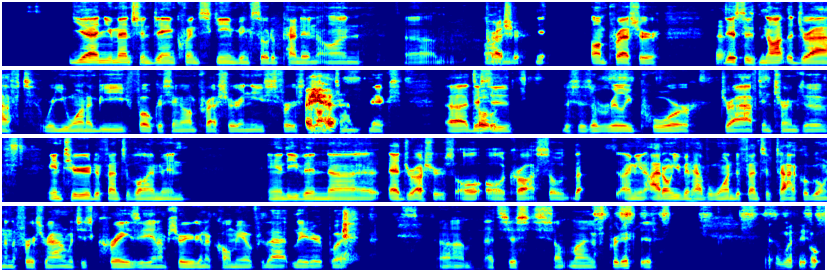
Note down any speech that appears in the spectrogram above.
Yeah, and you mentioned Dan Quinn's scheme being so dependent on um, on- Pressure. on pressure. Yeah. This is not the draft where you want to be focusing on pressure in these first top Yeah. ten picks. Uh, this Totally. is this is a really poor draft in terms of interior defensive linemen and even uh, edge rushers all, all across. So that I mean, I don't even have one defensive tackle going in the first round, which is crazy. And I'm sure you're going to call me out for that later, but um, that's just something I've predicted. I'm with you. Oh.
